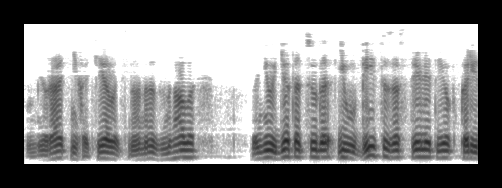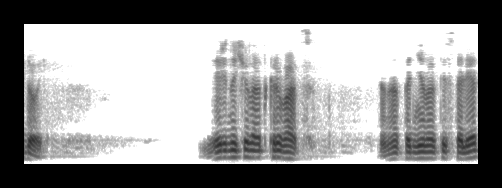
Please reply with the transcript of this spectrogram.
Умирать не хотелось, но она знала, что не уйдет отсюда, и убийцы застрелят ее в коридоре. Дверь начала открываться. Она подняла пистолет,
